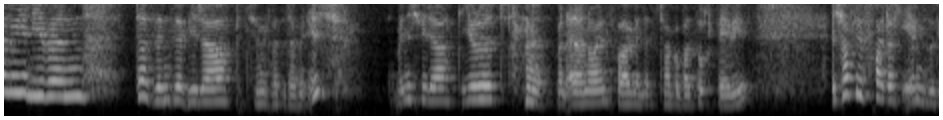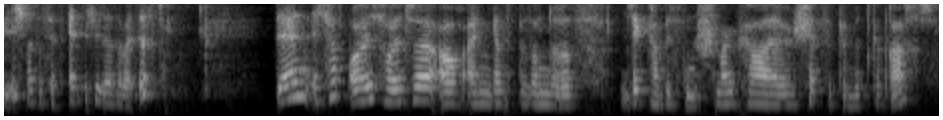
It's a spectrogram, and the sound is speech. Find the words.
Hallo ihr Lieben, da sind wir wieder, beziehungsweise da bin ich, da bin ich wieder, die Judith, mit einer neuen Folge Let's Talk About Sucht Baby. Ich hoffe, ihr freut euch ebenso wie ich, dass es jetzt endlich wieder soweit ist. Denn ich habe euch heute auch ein ganz besonderes Leckerbissen, Schmankerl, Schätzeke mitgebracht,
